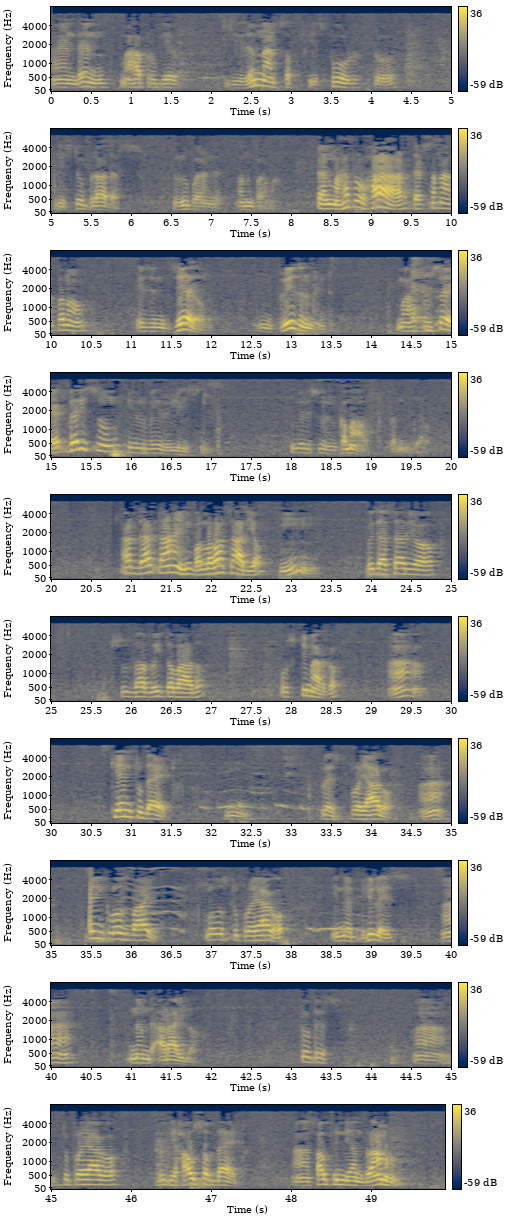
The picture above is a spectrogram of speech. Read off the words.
and then Mahaprabhu gave the remnants of his food to these two brothers, Rupa and Anupama. And Mahaprabhu heard that Sanatana is in jail, imprisonment, Mahaprabhu said, very soon he will be released. Very soon he will come out from the jail. At that time, Vallabhacharya, hmm, with the Acharya of Suddha Dvaitavada, Pushti Marga, ah, came to that place, Prayaga. Ah, staying close by, close to Prayaga, in a village ah, named Araila. To this, ah, to Prayaga, to the house of that South Indian Brahman,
